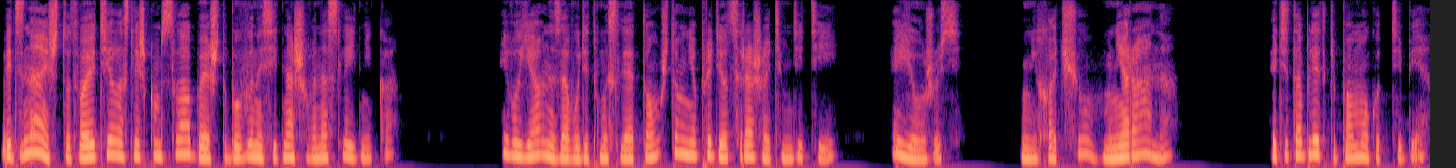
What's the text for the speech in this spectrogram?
Ведь знаешь, что твое тело слишком слабое, чтобы выносить нашего наследника. Его явно заводит мысли о том, что мне придется рожать им детей. Ёжусь. Не хочу, мне рано. Эти таблетки помогут тебе.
